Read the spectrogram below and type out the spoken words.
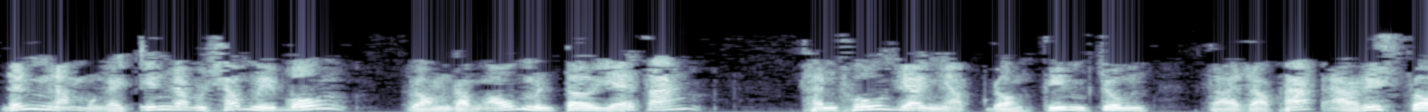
Đến năm 1964, đoàn đồng ấu Minh Tơ giải tán, Thành phố gia nhập đoàn Kim Trung tại rạp hát Aristo,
